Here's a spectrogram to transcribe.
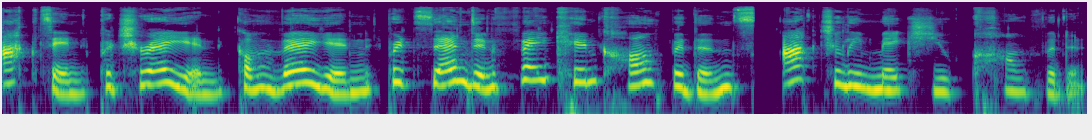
acting, portraying, conveying, pretending, faking confidence actually makes you confident.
